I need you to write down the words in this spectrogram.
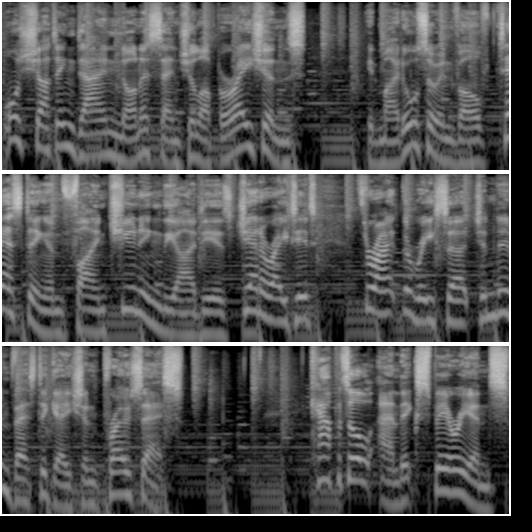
or shutting down non-essential operations. It might also involve testing and fine-tuning the ideas generated throughout the research and investigation process. Capital and experience.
